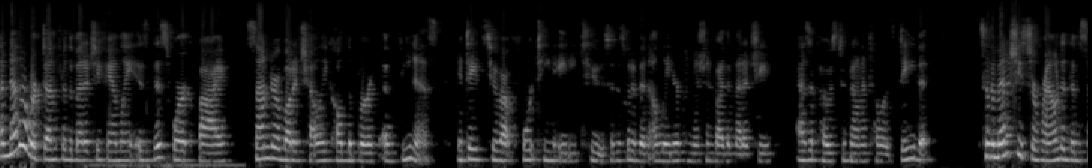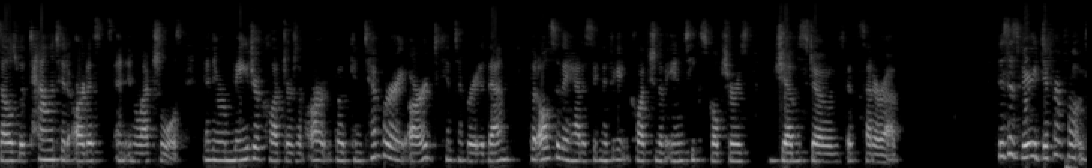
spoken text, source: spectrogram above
Another work done for the Medici family is this work by Sandro Botticelli called The Birth of Venus. It dates to about 1482, so this would have been a later commission by the Medici as opposed to Donatello's David. So the Medici surrounded themselves with talented artists and intellectuals, and they were major collectors of art, both contemporary art, contemporary to them, but also they had a significant collection of antique sculptures, gemstones, etc. This is very different from what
